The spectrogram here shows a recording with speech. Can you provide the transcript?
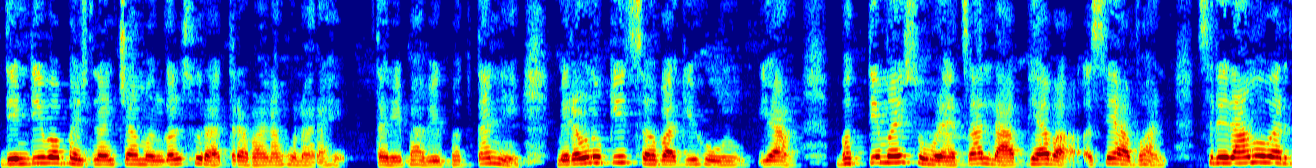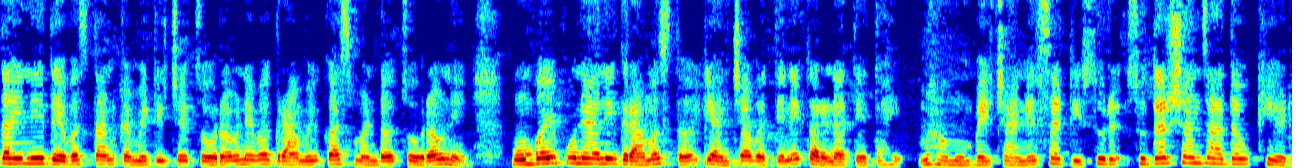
दिंडी व भजनांच्या मंगलसुरात रवाना होणार आहे. तरी भाविक भक्तांनी मिरवणुकीत सहभागी होऊन या भक्तिमय सोहळ्याचा लाभ घ्यावा असे आव्हान श्री रामवरदायिनी देवस्थान कमिटीचे चोरवणे व ग्रामविकास मंडळ चोरवणे मुंबई पुणे आणि ग्रामस्थ यांच्या वतीने करण्यात येत आहे. महामुंबई चॅनेलसाठी सुदर्शन जाधव खेड.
